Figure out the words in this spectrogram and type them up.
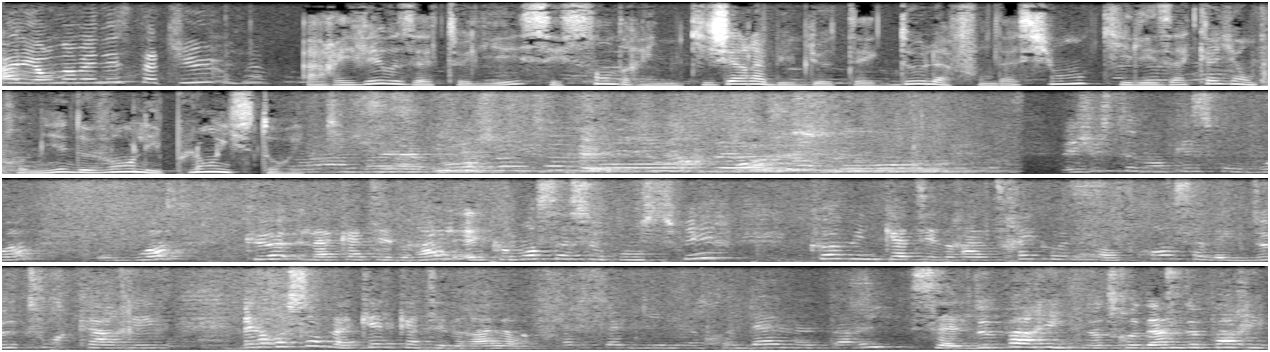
allez, on emmène les statues. Arrivée aux ateliers, c'est Sandrine qui gère la bibliothèque de la Fondation qui les accueille en premier devant les plans historiques. Mais justement, qu'est-ce qu'on voit? On voit que la cathédrale, elle commence à se construire comme une cathédrale très connue en France avec deux tours carrées. Mais elle ressemble à quelle cathédrale? Celle de Notre-Dame à Paris. Celle de Paris, Notre-Dame de Paris.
